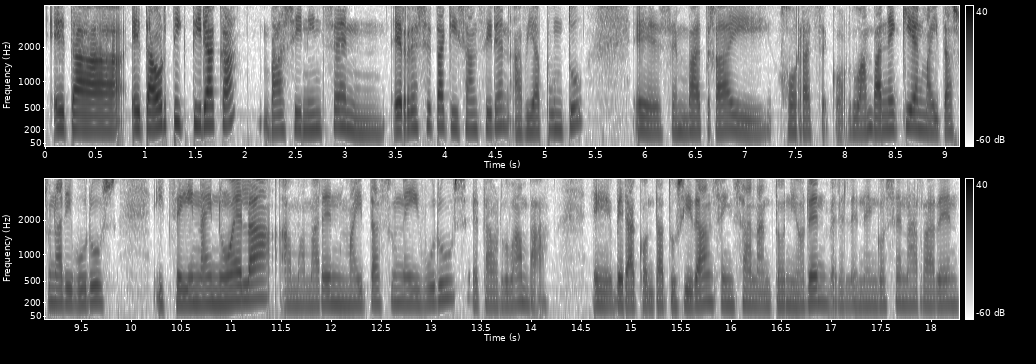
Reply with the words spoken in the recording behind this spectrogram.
Eta, eta hortik tiraka, basi nintzen errezetak izan ziren abia puntu e, zenbat gai jorratzeko. Orduan banekien maitasunari buruz hitz egin nahi nuela, amamaren maitasunei buruz eta orduan ba e, bera kontatu zidan zein san Antonioren bere lehenengo zenarraren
